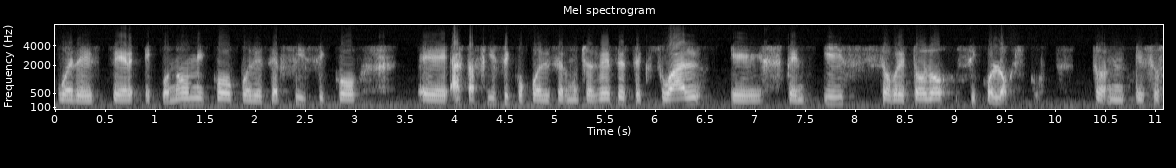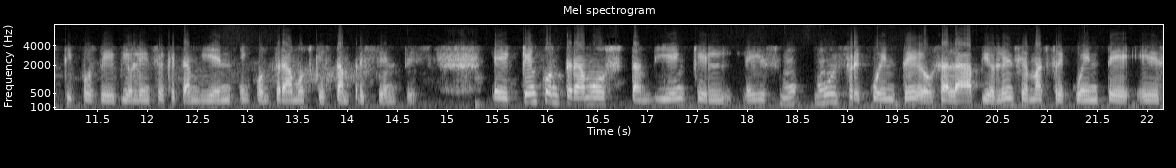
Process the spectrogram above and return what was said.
puede ser económico, puede ser físico, eh, hasta físico puede ser muchas veces, sexual este, y sobre todo psicológico. Son esos tipos de violencia que también encontramos que están presentes. Eh, ¿Qué encontramos también que es muy frecuente, o sea, la violencia más frecuente es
